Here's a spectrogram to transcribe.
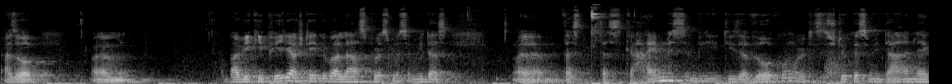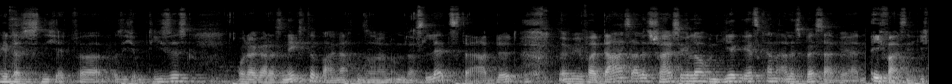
Also ähm, bei Wikipedia steht über Last Christmas irgendwie, dass äh, dass das Geheimnis dieser Wirkung oder dieses Stückes irgendwie darin läge, dass es nicht etwa sich um dieses oder gar das nächste Weihnachten, sondern um das letzte handelt. Irgendwie, weil da ist alles scheiße gelaufen und hier, jetzt kann alles besser werden. Ich weiß nicht. Ich,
